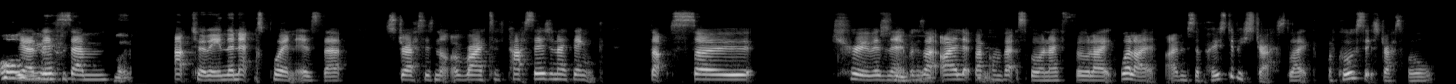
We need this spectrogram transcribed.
yeah this um actually the next point is that stress is not a rite of passage. And I think that's so true isn't it because I, I look back on vet school and i feel like well I, i'm supposed to be stressed like of course it's stressful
